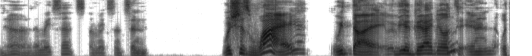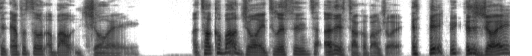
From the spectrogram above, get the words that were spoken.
Yeah, that makes sense. That makes sense. And which is why we thought it would be a good idea Mhm. to end with an episode about joy. A talk about joy to listen to others talk about joy. because joy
